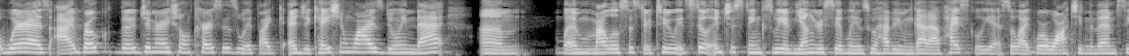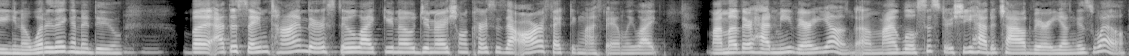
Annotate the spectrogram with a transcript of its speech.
whereas I broke the generational curses with like education wise doing that um and my little sister too it's still interesting because we have younger siblings who haven't even got out of high school yet. So like we're watching them see you know what are they gonna do? But at the same time there are still like you know generational curses that are affecting my family. Like my mother had me very young. Um, my little sister she had a child very young as well.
